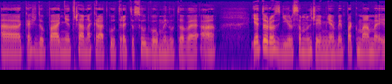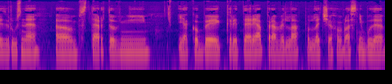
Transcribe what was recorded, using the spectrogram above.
A každopádně třeba na krátkou trať to jsou dvouminutové a je to rozdíl samozřejmě. My pak máme i různé uh, startovní jakoby kritéria, pravidla, podle čeho vlastně bude,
